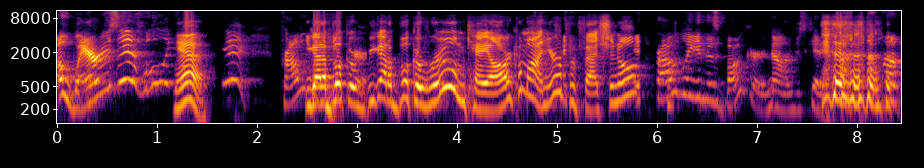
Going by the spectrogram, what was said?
Oh, where is it? Holy Yeah. shit! Probably You gotta book a you gotta book a room, KR. Come on, you're a professional. It's probably in this bunker. No, I'm just kidding. Um,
